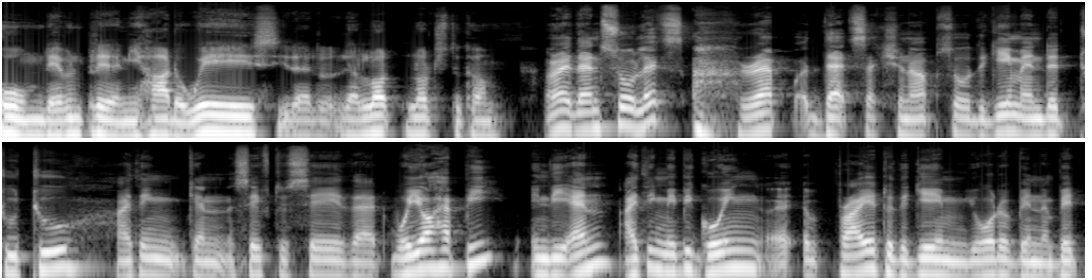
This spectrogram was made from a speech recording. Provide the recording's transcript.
home. They haven't played any hard aways. There, there are lot, lots to come. All right, then. So let's wrap that section up. So the game ended two-two. I think can safe to say that were you all happy in the end? I think maybe going uh, uh, prior to the game, you would have been a bit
